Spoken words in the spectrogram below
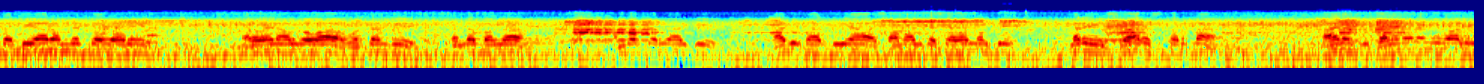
డాక్టర్ బిఆర్ అంబేద్కర్ గారి అరవై నాలుగవ వర్ధంతి సందర్భంగా అంబేద్కర్ గారికి ఆది భారతీయ సామాజిక సేవా సమితి మరి స్వారస్ తరఫున ఆయనకు ఘనమైన నివాళి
